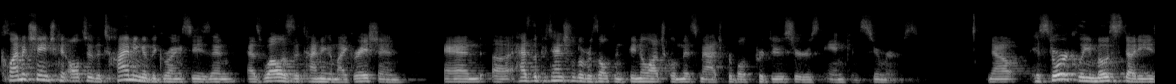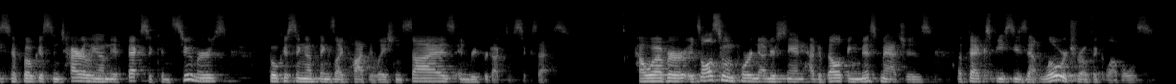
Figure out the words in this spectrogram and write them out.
climate change can alter the timing of the growing season as well as the timing of migration and uh, has the potential to result in phenological mismatch for both producers and consumers. Now, historically, most studies have focused entirely on the effects of consumers, focusing on things like population size and reproductive success. However, it's also important to understand how developing mismatches affect species at lower trophic levels.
